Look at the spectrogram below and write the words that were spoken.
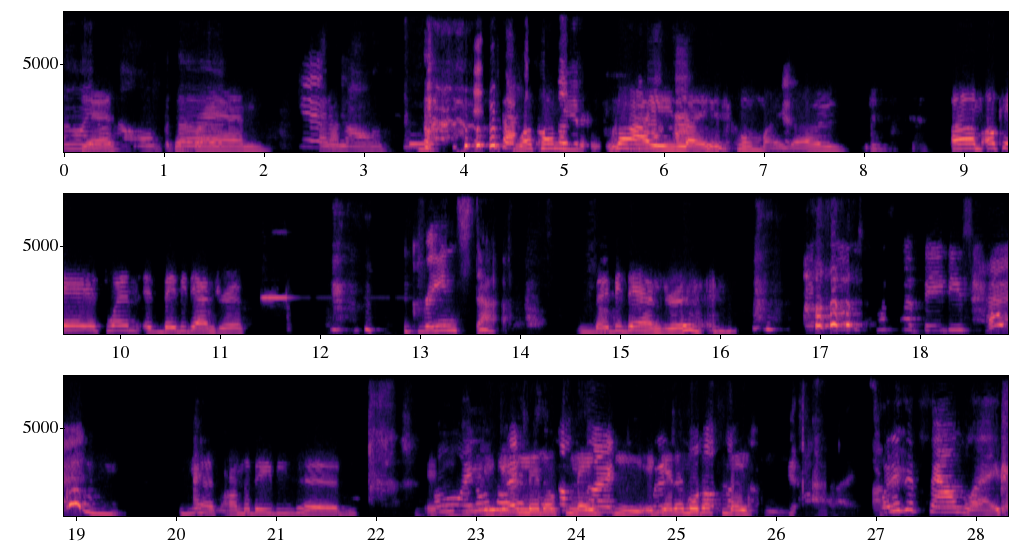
Oh, I yes, don't know. The the, brand. I don't know. What comes, guys? Like, oh my gosh. Um. Okay, it's when it's baby dandruff. Green stuff. Baby dandruff. It goes on a baby's head. Um, yes, on the baby's head. It, Oh, I don't know. get a it little looks like, flaky. It get a little almost like- flaky. What does it sound like?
